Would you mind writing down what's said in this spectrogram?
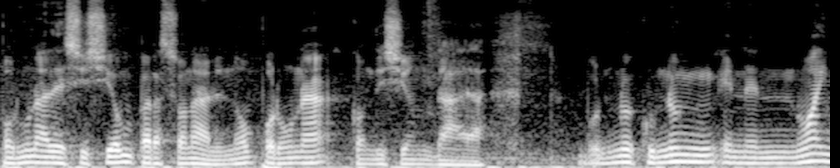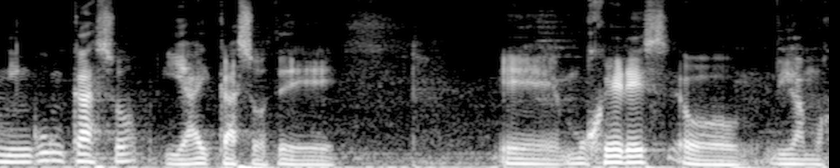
por una decisión personal, no por una condición dada. No, hay ningún caso, y hay casos de eh, mujeres, o digamos,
